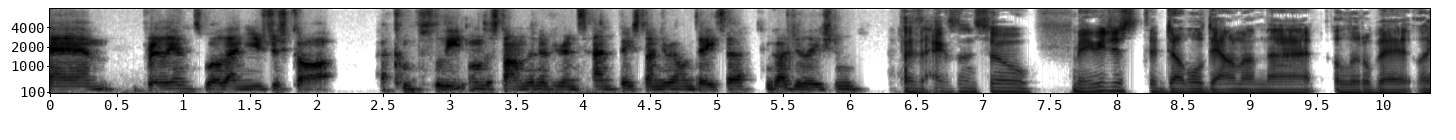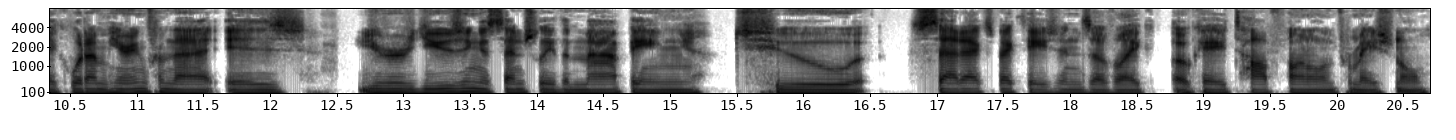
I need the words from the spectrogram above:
um, brilliant. Well, then you've just got a complete understanding of your intent based on your own data. Congratulations. That's excellent. So maybe just to double down on that a little bit, like what I'm hearing from that is you're using essentially the mapping to set expectations of like, okay, top funnel informational.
